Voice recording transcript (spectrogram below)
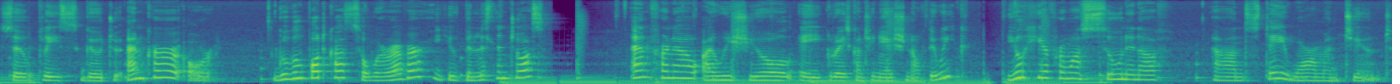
So please go to Anchor or Google Podcasts or wherever you've been listening to us. And for now, I wish you all a great continuation of the week. You'll hear from us soon enough and stay warm and tuned.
